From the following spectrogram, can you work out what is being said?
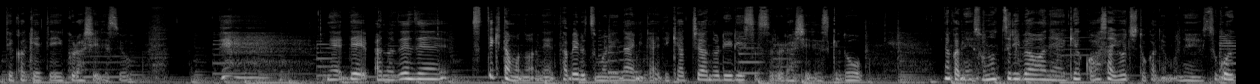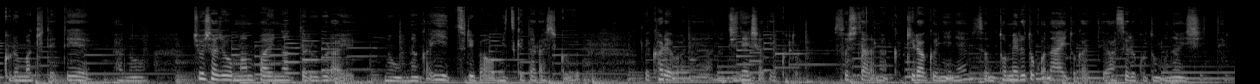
出かけていくらしいですよ。ね、であの全然釣ってきたものはね食べるつもりないみたいでキャッチリリースするらしいですけどなんかねその釣り場はね結構朝4時とかでもねすごい車来ててあの駐車場満杯になってるぐらいのなんかいい釣り場を見つけたらしくで彼はねあの自転車で行くとそしたらなんか気楽にねその止めるとこないとか言って焦ることもないしって言っ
